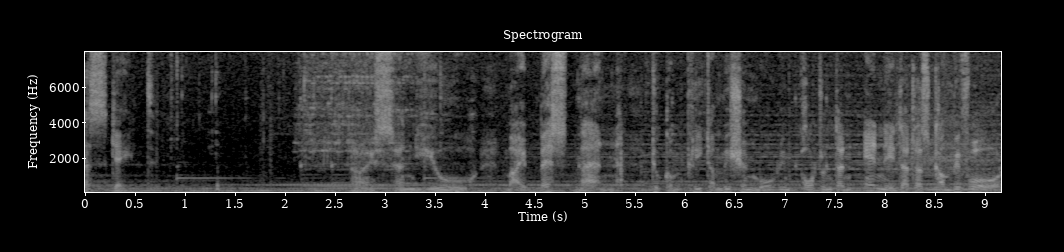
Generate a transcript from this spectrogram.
Escaped. I send you, my best man, to complete a mission more important than any that has come before.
